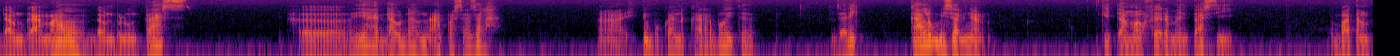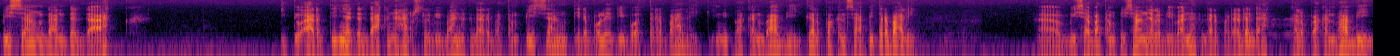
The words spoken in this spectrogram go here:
daun gamal, daun beluntas, eh, ya daun-daun apa sajalah. Nah, itu bukan karbohidrat. Jadi kalau misalnya kita mau fermentasi batang pisang dan dedak, itu artinya dedaknya harus lebih banyak dari batang pisang, tidak boleh dibuat terbalik. Ini pakan babi, kalau pakan sapi terbalik. Eh, bisa batang pisangnya lebih banyak daripada dadak. Kalau pakan babi,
